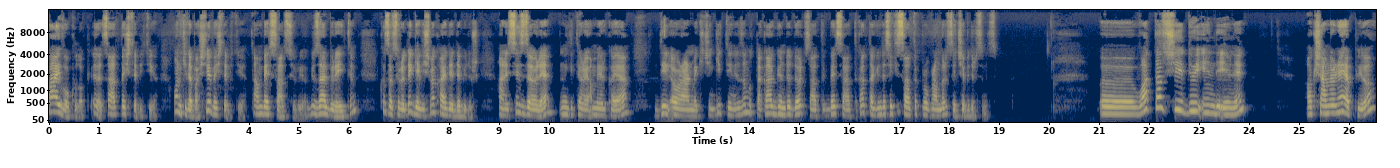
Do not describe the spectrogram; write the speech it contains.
5 o'clock. Evet saat 5'te bitiyor. 12'de başlıyor 5'te bitiyor. Tam 5 saat sürüyor. Güzel bir eğitim. Kısa sürede gelişme kaydedebilir. Hani siz de öyle İngiltere'ye, Amerika'ya dil öğrenmek için gittiğinizde mutlaka günde 4 saatlik, 5 saatlik hatta günde 8 saatlik programları seçebilirsiniz. Ee, what does she do in the evening? Akşamları ne yapıyor?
